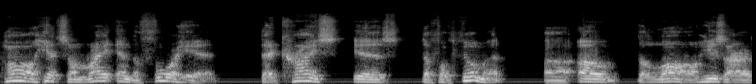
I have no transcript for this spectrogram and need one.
Paul hits them right in the forehead that Christ is the fulfillment uh, of the law. He's our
